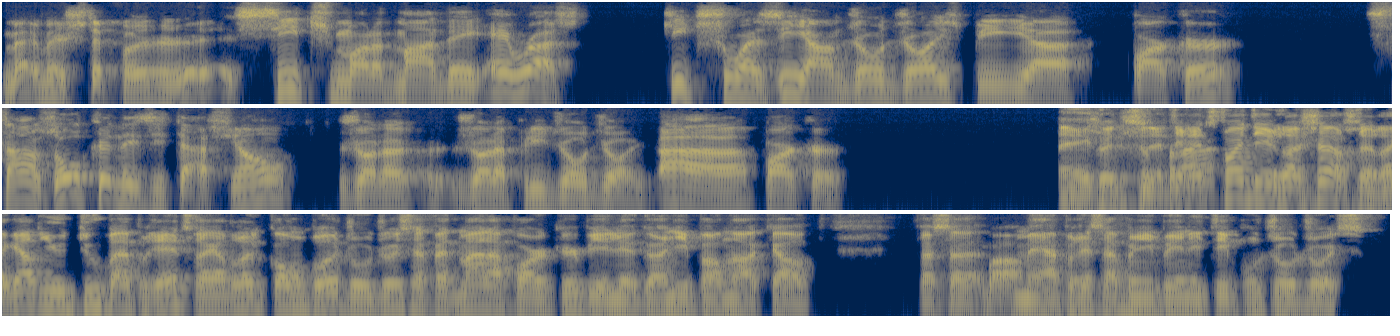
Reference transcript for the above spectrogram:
Mais, mais je pas, si tu m'aurais demandé, hey Russ, qui tu choisis entre Joe Joyce puis euh, Parker, sans aucune hésitation, j'aurais pris Joe Joyce, euh, Parker. Ben, écoute, tu de faire des recherches. Regarde YouTube après, tu regarderas le combat. Joe Joyce a fait mal à Parker puis il a gagné par knockout. Ça, Mais après, ça a bien, bien été pour Joe Joyce.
